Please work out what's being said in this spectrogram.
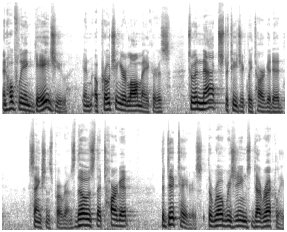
and hopefully engage you in approaching your lawmakers to enact strategically targeted sanctions programs, those that target the dictators, the rogue regimes directly,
